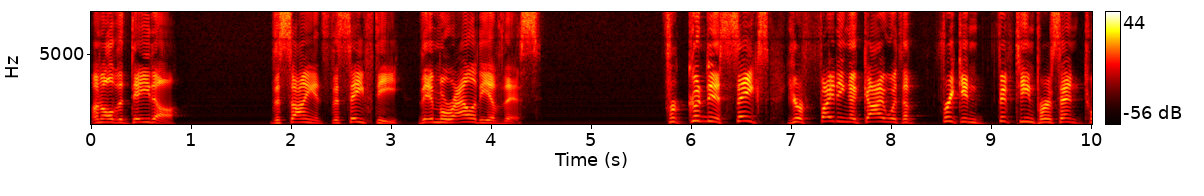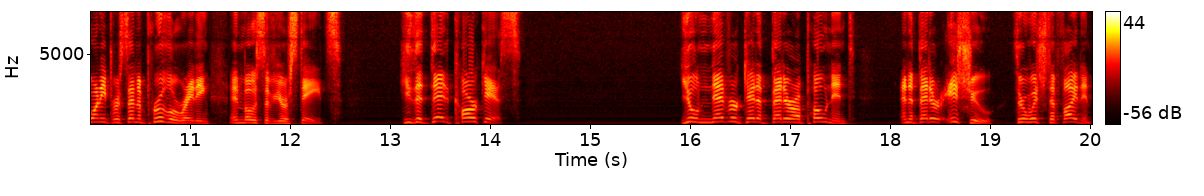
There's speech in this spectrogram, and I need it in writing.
on all the data, the science, the safety, the immorality of this. For goodness sakes, you're fighting a guy with a freaking 15%, 20% approval rating in most of your states. He's a dead carcass. You'll never get a better opponent and a better issue through which to fight him.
